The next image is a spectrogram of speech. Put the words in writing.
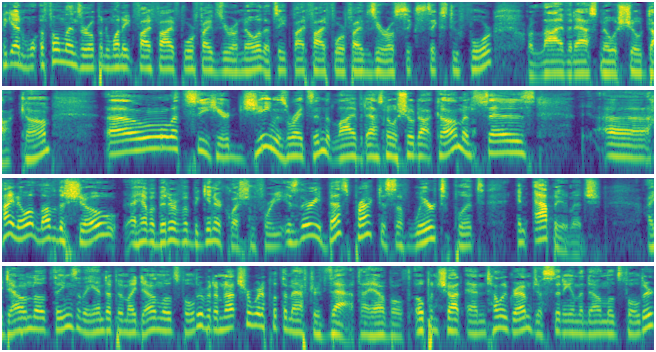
Again, phone lines are open one eight five five four five zero Noah. That's eight five five four five zero six six two four or live at asknoahshow.com. Uh, let's see here. James writes in at live at asknoahshow.com and says, uh, hi Noah, love the show. I have a bit of a beginner question for you. Is there a best practice of where to put an app image? I download things and they end up in my downloads folder, but I'm not sure where to put them after that. I have both OpenShot and Telegram just sitting in the downloads folder,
